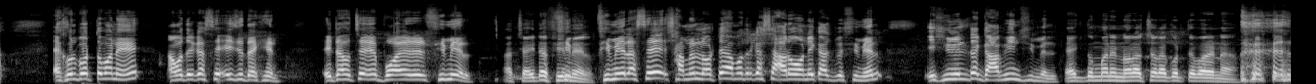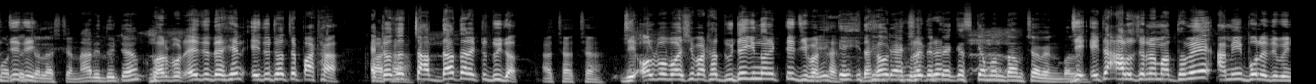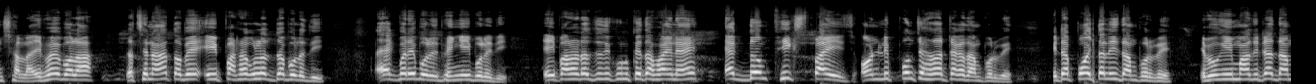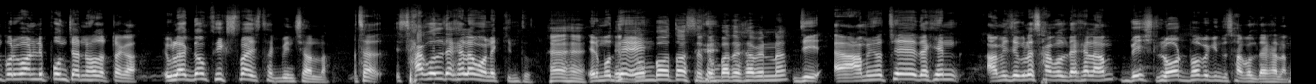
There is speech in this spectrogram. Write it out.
এখন বর্তমানে আমাদের কাছে এই যে দেখেন এটা হচ্ছে বয়ারের ফিমেল আচ্ছা এটা ফিমেল ফিমেল আছে সামনের লটে আমাদের কাছে আরও অনেক আসবে ফিমেল এই ফিমেলটা গাভিন ফিমেল একদম মানে নড়াচড়া করতে পারে না। চলে আসছে নারী দুইটা। ভরপুর। এই যে দেখেন এই দুটো হচ্ছে পাঠা। একটা হচ্ছে চার দাঁত আর একটু দুই দাঁত। আচ্ছা আচ্ছা। জি অল্প বয়সী পাঠা দুইটাই কিন্তু অনেক তেজি পাঠা। দেখাও প্যাকেজ কেমন দাম চাবেন যে এটা আলোচনার মাধ্যমে আমি বলে দিব এভাবে বলা যাচ্ছে না তবে এই পাঠাগুলোটা বলে দিই। একবারে বলে ভেঙেই বলে দিই। এই পাঠাটা যদি কোনো ক্রেতা ভাই নেয় একদম ফিক্সড প্রাইস অনলি পঞ্চাশ হাজার টাকা দাম পড়বে। এটা পঁয়তাল্লিশ দাম পড়বে। এবং এই মাদিটার দাম পড়বে অনলি পঞ্চান্ন হাজার টাকা। এগুলো একদম ফিক্সড প্রাইস থাকবে ইনশাল্লাহ আচ্ছা ছাগল দেখালাম অনেক কিন্তু। হ্যাঁ হ্যাঁ। এর মধ্যে- দুম্বাও তো আছে দুম্বা দেখাবেন না। জি আমি হচ্ছে দেখেন আমি যেগুলো ছাগল দেখালাম বেশ লট ভাবে কিন্তু ছাগল দেখালাম।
